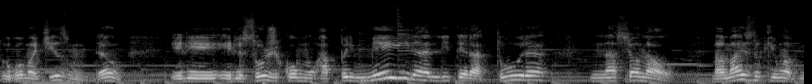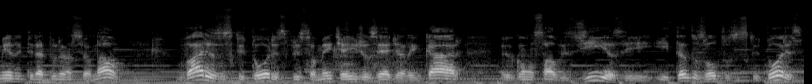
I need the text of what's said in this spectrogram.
o romantismo, então, ele, ele surge como a primeira literatura nacional. Mas mais do que uma primeira literatura nacional, vários escritores, principalmente aí José de Alencar, Gonçalves Dias e, e tantos outros escritores,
